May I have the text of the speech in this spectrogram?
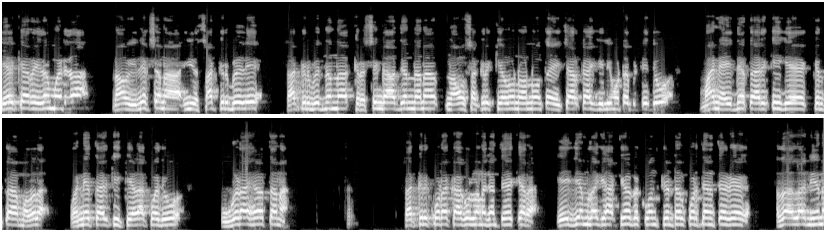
ಹೇಳ್ಕ್ಯಾರ ಇದನ್ ಮಾಡಿದ, ನಾವು ಇಲೆಕ್ಷನ್ ಈ ಸಕ್ರಿ ಬೆಳ್ಳಿ, ಸಕ್ರಿ ಬಿದ್ದಂದ ಕ್ರಶಿಂಗ್ ಆದ್ಯಂದ ನಾವು ಸಕ್ರಿ ಕೇಳೋಣ ಅನ್ನುವಂತ ವಿಚಾರಕ್ಕಾಗಿ ಇಲ್ಲಿ ಮಟ್ಟ ಬಿಟ್ಟಿದ್ದೆವು. ಮೊನ್ನೆ ಐದನೇ ತಾರೀಕಿಗೆಕ್ಕಿಂತ ಮೊದಲ ಒಂದನೇ ತಾರೀಕಿಗೆ ಕೇಳಾಕ್ ಹೋದೆವು. ಉಗಡ ಹೇಳ್ತಾನ, ಸಕ್ರಿ ಕೊಡಕ್ ಆಗುಲ್ಲ ನನಗಂತ ಹೇಳ್ಕ್ಯಾರ. ಎ ಜಿ ದಾಗ ಯಾಕೆ ಹೇಳ್ಬೇಕು ಒಂದ್ ಕ್ವಿಂಟಲ್ ಕೊಡ್ತೇನೆ ಅಂತ ಹೇಳಿ ಅದಲ್ಲ, ನೀನ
